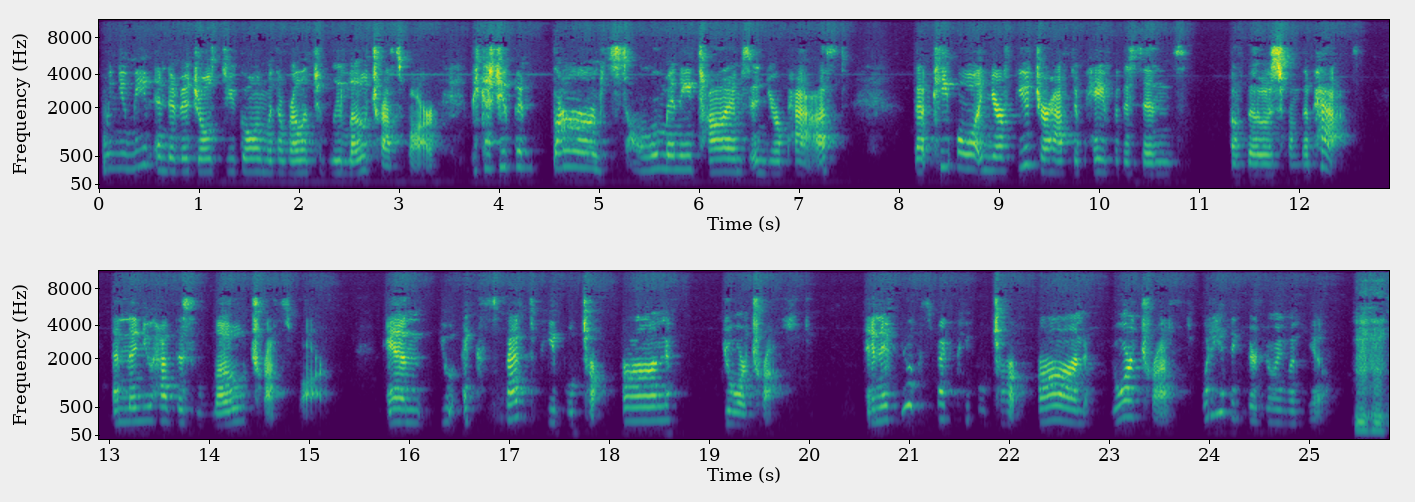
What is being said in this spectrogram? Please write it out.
when you meet individuals, do you go in with a relatively low trust bar because you've been burned so many times in your past that people in your future have to pay for the sins of those from the past? And then you have this low trust bar and you expect people to earn your trust. And if you expect people to earn your trust, what do you think they're doing with you? Mm-hmm.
